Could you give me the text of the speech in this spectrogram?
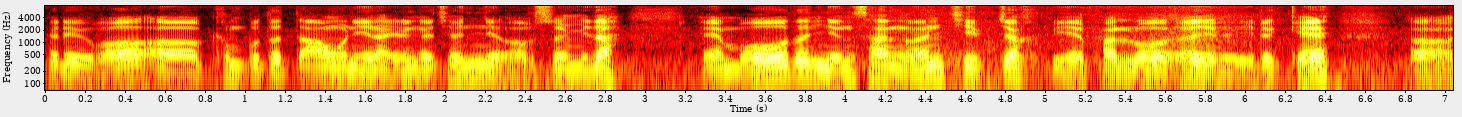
그리고 어, 컴퓨터 다운이나 이런 거 전혀 없습니다. 예, 모든 영상은 직접 예, 발로 어, 이렇게 어,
